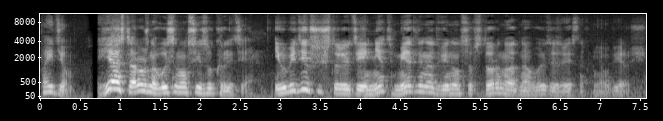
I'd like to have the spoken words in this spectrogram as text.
Пойдем. Я осторожно высунулся из укрытия и, убедившись, что людей нет, медленно двинулся в сторону одного из известных мне убежищ.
